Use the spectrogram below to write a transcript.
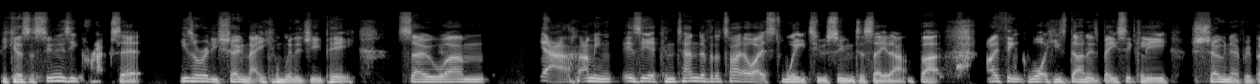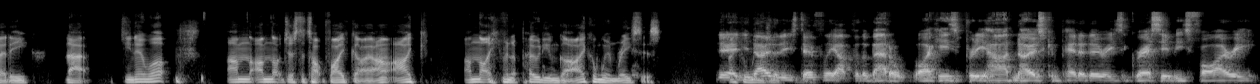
because as soon as he cracks it, he's already shown that he can win a GP. So, um, yeah, I mean, is he a contender for the title? It's way too soon to say that. But I think what he's done is basically shown everybody that, do you know what? I'm I'm not just a top five guy. I, I I'm not even a podium guy. I can win races. Yeah, you know that he's definitely up for the battle. Like he's a pretty hard nosed competitor. He's aggressive. He's fiery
